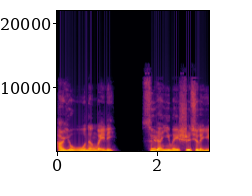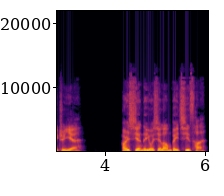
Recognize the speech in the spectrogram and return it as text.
而又无能为力。虽然因为失去了一只眼。而显得有些狼狈凄惨，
